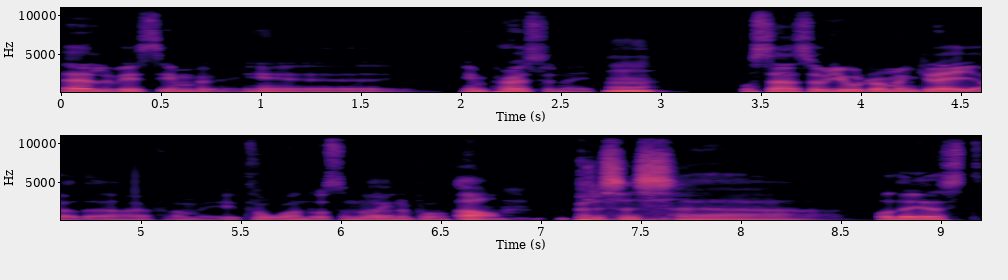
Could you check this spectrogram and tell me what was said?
mm. Elvis in, uh, Impersonate. Mm. Och sen så gjorde de en grej av det här för mig i tvåan då som du var inne på. Ja, precis. och det är just,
